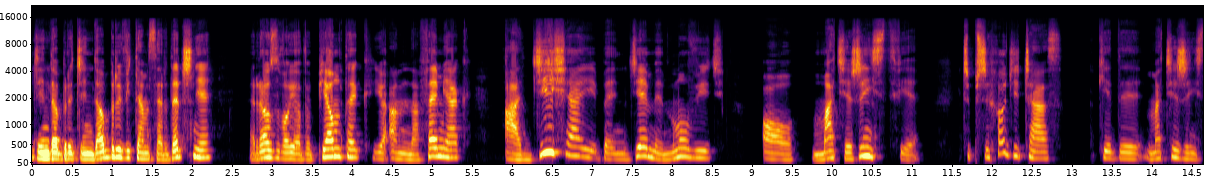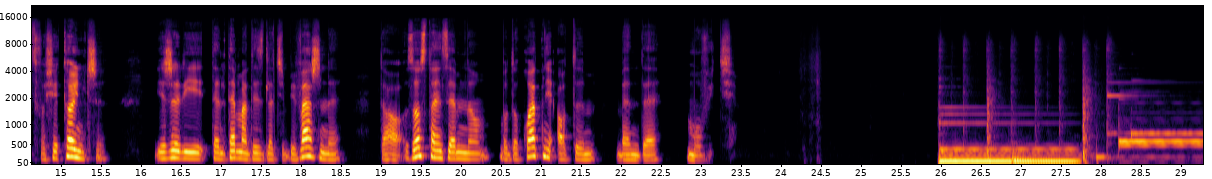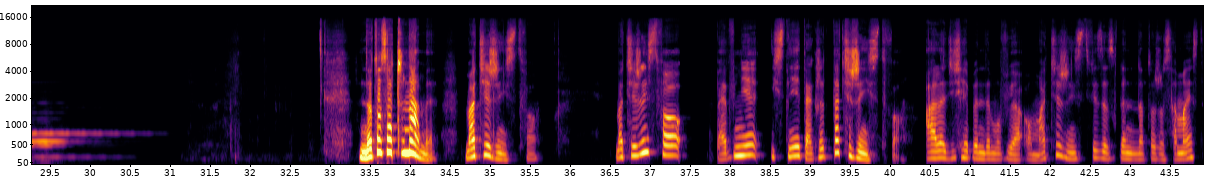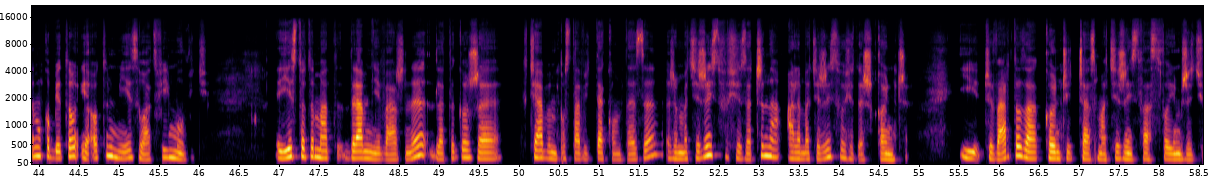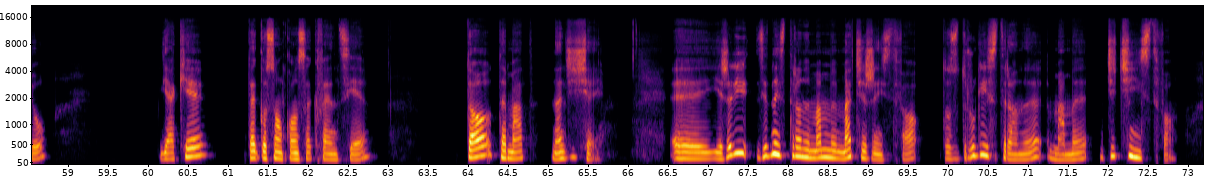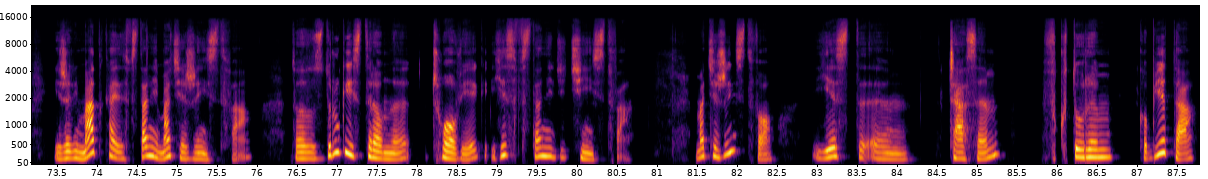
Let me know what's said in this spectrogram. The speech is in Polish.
Dzień dobry, dzień dobry, witam serdecznie. Rozwojowy piątek, Joanna Femiak, a dzisiaj będziemy mówić o macierzyństwie. Czy przychodzi czas, kiedy macierzyństwo się kończy? Jeżeli ten temat jest dla Ciebie ważny, to zostań ze mną, bo dokładnie o tym będę mówić. No to zaczynamy. Macierzyństwo. Macierzyństwo pewnie istnieje także tacierzyństwo, ale dzisiaj będę mówiła o macierzyństwie ze względu na to, że sama jestem kobietą i o tym mi jest łatwiej mówić. Jest to temat dla mnie ważny, dlatego że chciałabym postawić taką tezę, że macierzyństwo się zaczyna, ale macierzyństwo się też kończy. I czy warto zakończyć czas macierzyństwa w swoim życiu? Jakie tego są konsekwencje? To temat na dzisiaj. Yy, jeżeli z jednej strony mamy macierzyństwo, to z drugiej strony mamy dzieciństwo. Jeżeli matka jest w stanie macierzyństwa, to z drugiej strony człowiek jest w stanie dzieciństwa. Macierzyństwo jest czasem, w którym kobieta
